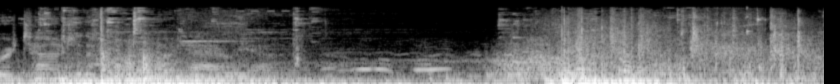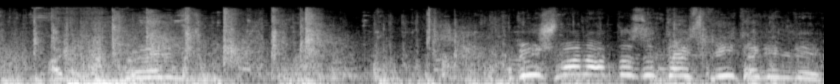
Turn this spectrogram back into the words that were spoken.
Return to the combat area. Hadi görelim. Düşman atlası tespit edildi.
